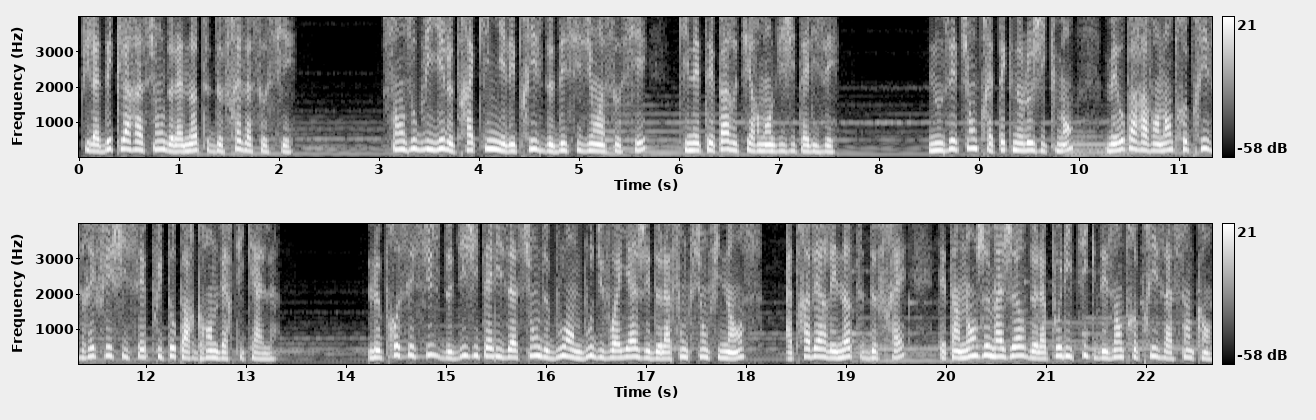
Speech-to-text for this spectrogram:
puis la déclaration de la note de frais associés. Sans oublier le tracking et les prises de décision associées, qui n'étaient pas entièrement digitalisées. Nous étions prêts technologiquement, mais auparavant l'entreprise réfléchissait plutôt par grande verticale. Le processus de digitalisation de bout en bout du voyage et de la fonction finance, à travers les notes de frais, est un enjeu majeur de la politique des entreprises à 5 ans.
